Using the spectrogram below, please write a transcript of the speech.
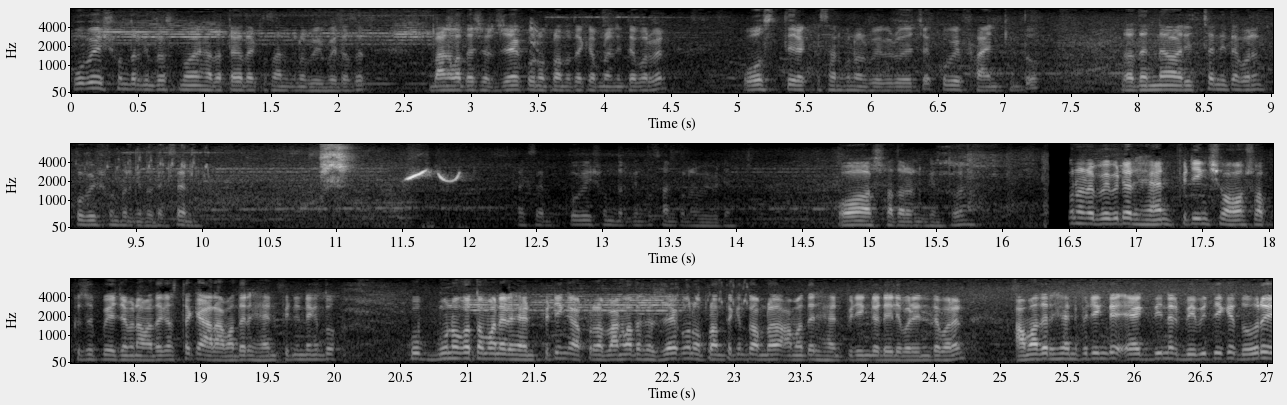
খুবই সুন্দর কিন্তু নয় হাজার টাকা একটা সান সানকুনের বেবি হইতেছেন বাংলাদেশের যে কোনো প্রান্ত থেকে আপনারা নিতে পারবেন। অস্থির একটা সানকুনের বেবি রয়েছে, খুবই ফাইন কিন্তু। যাদের নেওয়ার ইচ্ছা, নিতে পারেন, খুবই সুন্দর কিন্তু, দেখছেন? দেখছেন, খুবই সুন্দর কিন্তু সানকুনের বেবিটা। অসাধারণ কিন্তু হ্যাঁ? সানকুনের বেবিটার হ্যান্ড ফিটিং সহ সব কিছু পেয়ে যাবেন আমাদের কাছ থেকে। আর আমাদের হ্যান্ড ফিটিংটা কিন্তু খুব গুণগত মানের হ্যান্ড ফিটিং আপনারা বাংলাদেশের যে কোনো প্রান্তে কিন্তু আমরা আমাদের হ্যান্ড ফিটিংটা ডেলিভারি নিতে পারেন। আমাদের হ্যান্ড ফিটিংটা একদিনের বেবি থেকে ধরে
